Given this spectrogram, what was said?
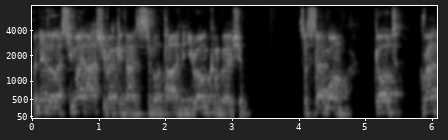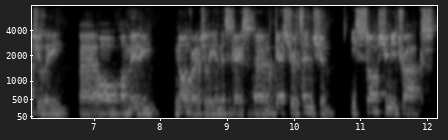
But nevertheless, you might actually recognize a similar pattern in your own conversion. So, step one God gradually, uh, or, or maybe not gradually in this case, um, gets your attention. He stops you in your tracks.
